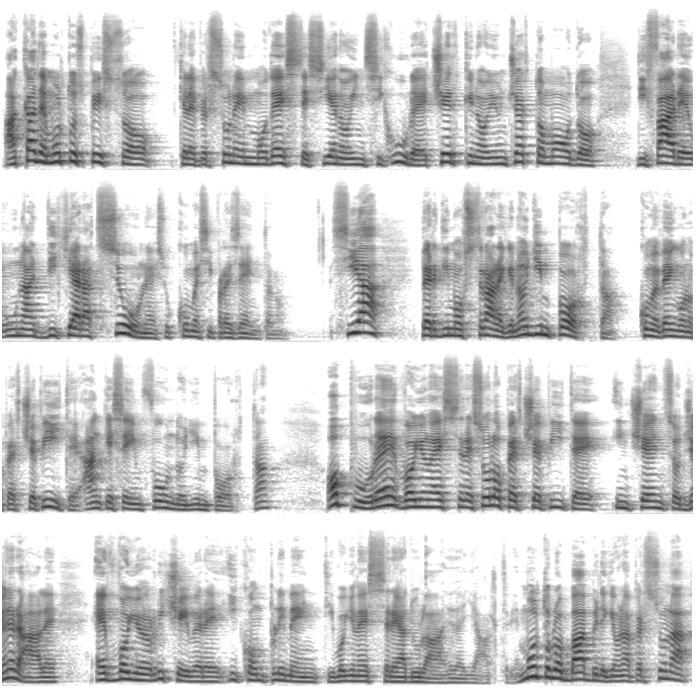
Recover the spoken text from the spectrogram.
Accade molto spesso che le persone immodeste siano insicure e cerchino in un certo modo di fare una dichiarazione su come si presentano, sia per dimostrare che non gli importa come vengono percepite, anche se in fondo gli importa, oppure vogliono essere solo percepite in senso generale e vogliono ricevere i complimenti, vogliono essere adulate dagli altri. È molto probabile che una persona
